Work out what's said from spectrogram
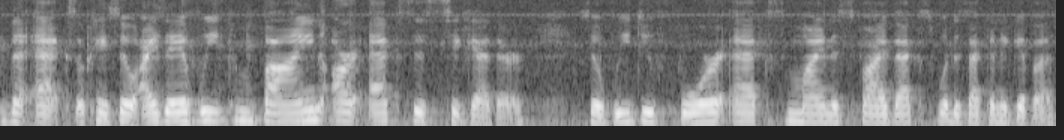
The x. Okay, so Isaiah, if we combine our x's together, so if we do 4x minus 5x, what is that going to give us?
